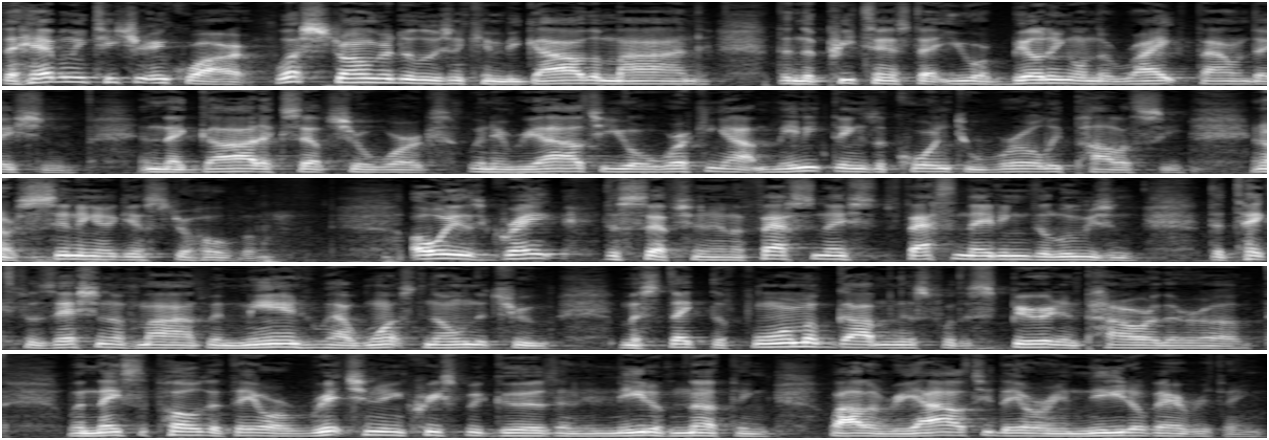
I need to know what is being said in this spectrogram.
The heavenly teacher inquired, What stronger delusion can beguile the mind than the pretense that you are building on the right foundation and that God accepts your works, when in reality you are working out many things according to worldly policy and are sinning against Jehovah? Oh, it is great deception and a fascinating delusion that takes possession of minds when men who have once known the truth mistake the form of godliness for the spirit and power thereof, when they suppose that they are rich and increased with goods and in need of nothing, while in reality they are in need of everything.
